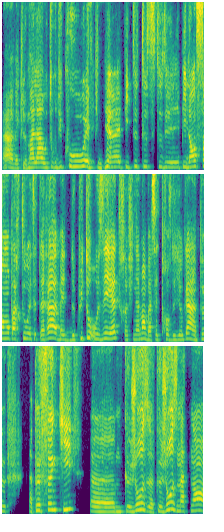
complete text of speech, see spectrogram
avec le mala autour du cou et puis, et puis, tout, tout, et puis l'encens partout, etc. Mais de plutôt oser être finalement bah, cette prof de yoga un peu, un peu funky que j'ose que j'ose maintenant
